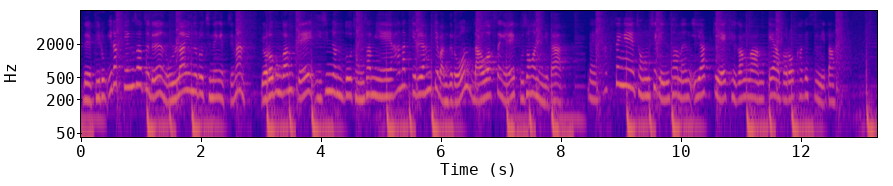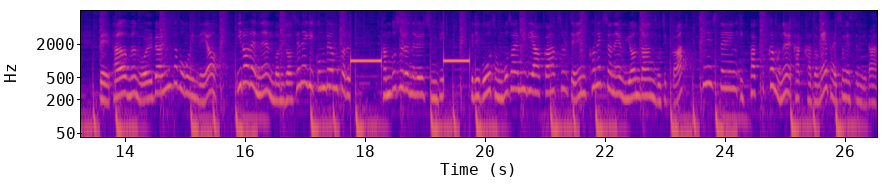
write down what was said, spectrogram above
네, 비록 1학기 행사들은 온라인으로 진행했지만 여러분과 함께 20년도 정삼이의 한 학기를 함께 만들어 온 나우 학생의 구성원입니다. 네, 학생의 정식 인사는 2학기의 개강과 함께 하도록 하겠습니다. 네, 다음은 월별 행사 보고인데요. 1월에는 먼저 새내기 꿈배움터를 간부 수련회를 준비 그리고 정보사회미디어학과 학술제인 커넥션의 위원단 모집과 신입생 입학 축하문을 각 가정에 발송했습니다.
